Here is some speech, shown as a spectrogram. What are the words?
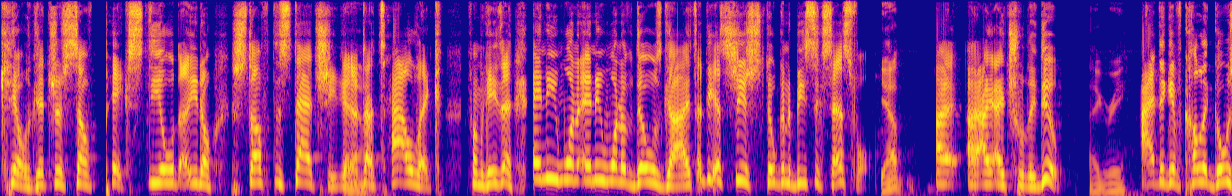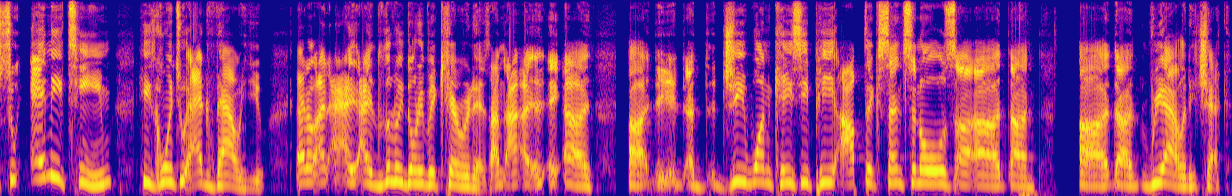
killed, get yourself picked, steal, uh, you know, stuff the stat sheet, Yeah. the Talik from KZ. Any one, any one of those guys, I think she's still going to be successful. Yep. I, I, I truly do. I agree. I think if Cullen goes to any team, he's going to add value. I don't. I, I, I literally don't even care who it is. I'm. I, I- uh, uh, G1 KCP Optic Sentinels. Uh, uh, uh, uh, uh, reality check,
